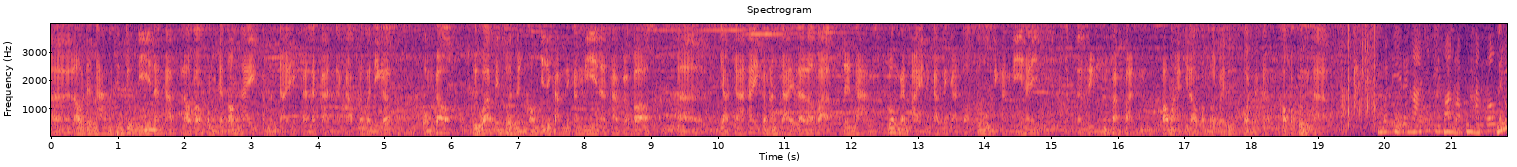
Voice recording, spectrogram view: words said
เเราเดินทางมาถึงจุดนี้นะครับ เราก็คงจะต้องให้กำลังใจกันและกันนะครับ แล้ววันนี้ก็ ผมก็ถือว่าเป็นส่วนหนึ่งของกิจกรรมในครั้งนี้นะครับ แล้วก็เอ่ออยากจะให้กำลังใจแล้วเราก็เดินทางร่วมกันไปนะครับ ในการต่อสู้ในครั้งนี้ให้เอ่อถึงฝั่งฝันเป้าหมายที่เรากำหนดไว้ทุกคนนะครับ ขอบพระคุณครับ วันนี้นะคะยินดีต้อนรับทุกท่านเข้าสู่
